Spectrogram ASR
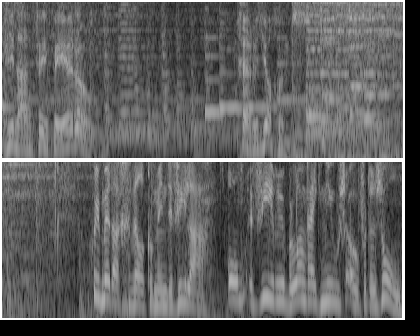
Villa VPRO. Gerrit Jochems. Goedemiddag, welkom in de Villa. Om vier uur belangrijk nieuws over de zon.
